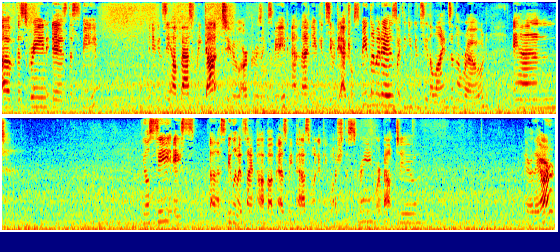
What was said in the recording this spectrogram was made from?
of the screen is the speed. And you can see how fast we got to our cruising speed. And then you can see what the actual speed limit is. I think you can see the lines in the road. And you'll see a uh, speed limit sign pop up as we pass one. If you watch the screen, we're about to. There they are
